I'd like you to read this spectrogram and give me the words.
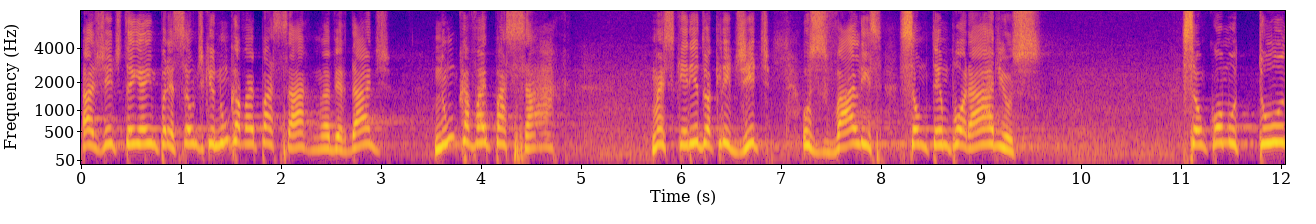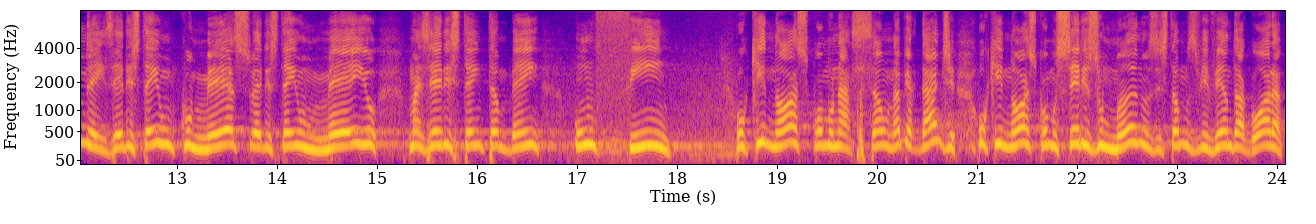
a gente tem a impressão de que nunca vai passar, não é verdade? Nunca vai passar. Mas, querido, acredite, os vales são temporários, são como túneis, eles têm um começo, eles têm um meio, mas eles têm também um fim. O que nós, como nação, na verdade, o que nós, como seres humanos, estamos vivendo agora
